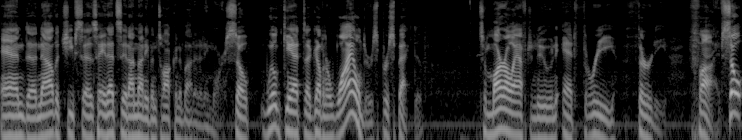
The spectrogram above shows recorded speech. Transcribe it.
And uh, now the chief says, hey, that's it. I'm not even talking about it anymore. So we'll get uh, Governor Wilder's perspective tomorrow afternoon at 3.35. So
